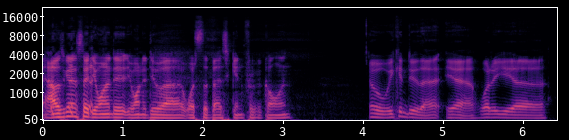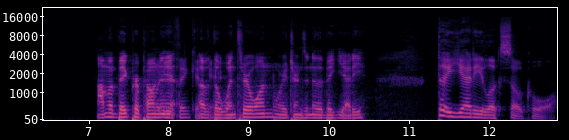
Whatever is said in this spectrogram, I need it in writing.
I was gonna say, do you want to do? You want to do? Uh, what's the best skin for Colin? oh, we can do that. Yeah. What are you uh I'm a big proponent thinking of the winter one where he turns into the big yeti. the Yeti looks so cool.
